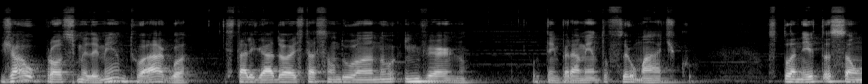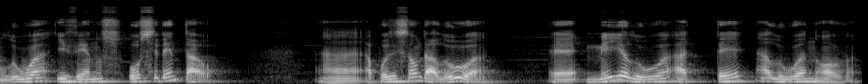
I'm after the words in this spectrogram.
Já o próximo elemento, água, está ligado à estação do ano inverno, o temperamento fleumático. Os planetas são Lua e Vênus ocidental. A posição da Lua é meia Lua até a Lua nova.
